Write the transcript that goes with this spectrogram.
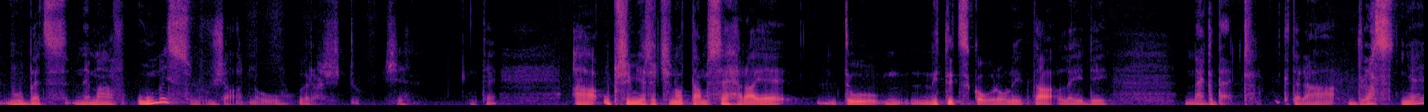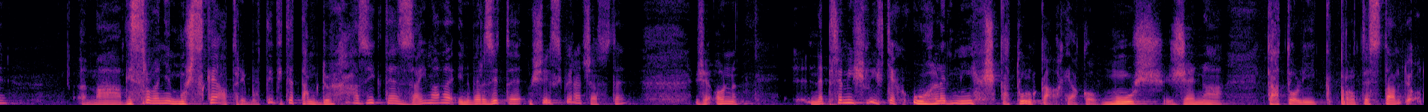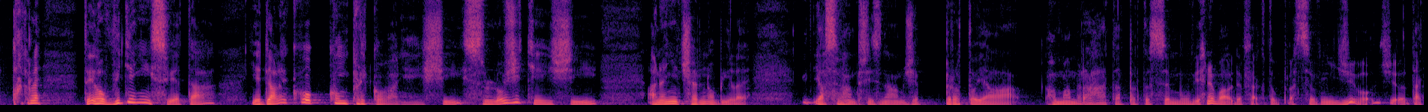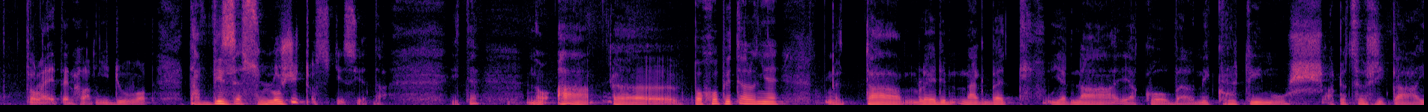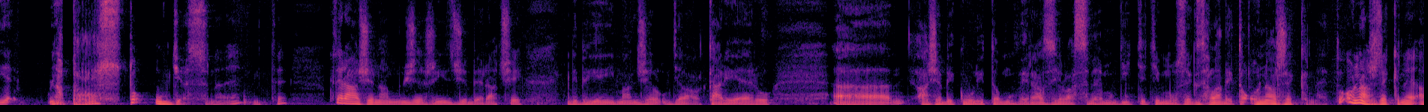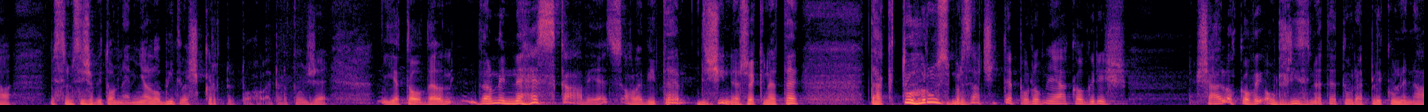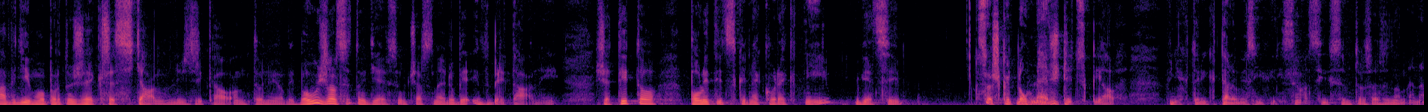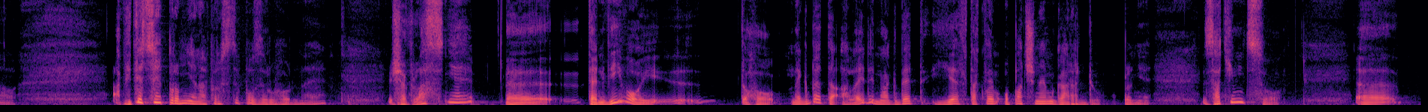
vůbec nemá v úmyslu žádnou vraždu. Že? Víte? A upřímně řečeno, tam se hraje tu mytickou roli ta Lady Macbeth, která vlastně má vysloveně mužské atributy. Víte, tam dochází k té zajímavé inverzi, to je u Shakespearea časté, že on nepřemýšlí v těch úhledných škatulkách, jako muž, žena, katolík, protestant. Jo, takhle to jeho vidění světa je daleko komplikovanější, složitější a není černobílé. Já se vám přiznám, že proto já ho mám rád a proto jsem mu věnoval de facto pracovní život. Že? Tak tohle je ten hlavní důvod. Ta vize složitosti světa. Víte? No a e, pochopitelně ta Lady Macbeth jedná jako velmi krutý muž a to, co říká, je naprosto úděsné, víte? Která žena může říct, že by radši, kdyby její manžel udělal kariéru, eh, a že by kvůli tomu vyrazila svému dítěti mozek z hlavy. To ona řekne. To ona řekne a myslím si, že by to nemělo být ve škrtu tohle, protože je to velmi, velmi nehezká věc, ale víte, když ji neřeknete, tak tu hru zmrzačíte podobně jako když Shylockovi odříznete tu repliku, nenávidím ho, protože je křesťan, když říká Antoniovi. Bohužel se to děje v současné době i v Británii, že tyto politicky nekorektní věci se škrtnou ne vždycky, ale v některých televizních inscenacích jsem to zaznamenal. A víte, co je pro mě naprosto pozoruhodné? Že vlastně eh, ten vývoj eh, toho Macbeta a Lady Macbeth je v takovém opačném gardu úplně. Zatímco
